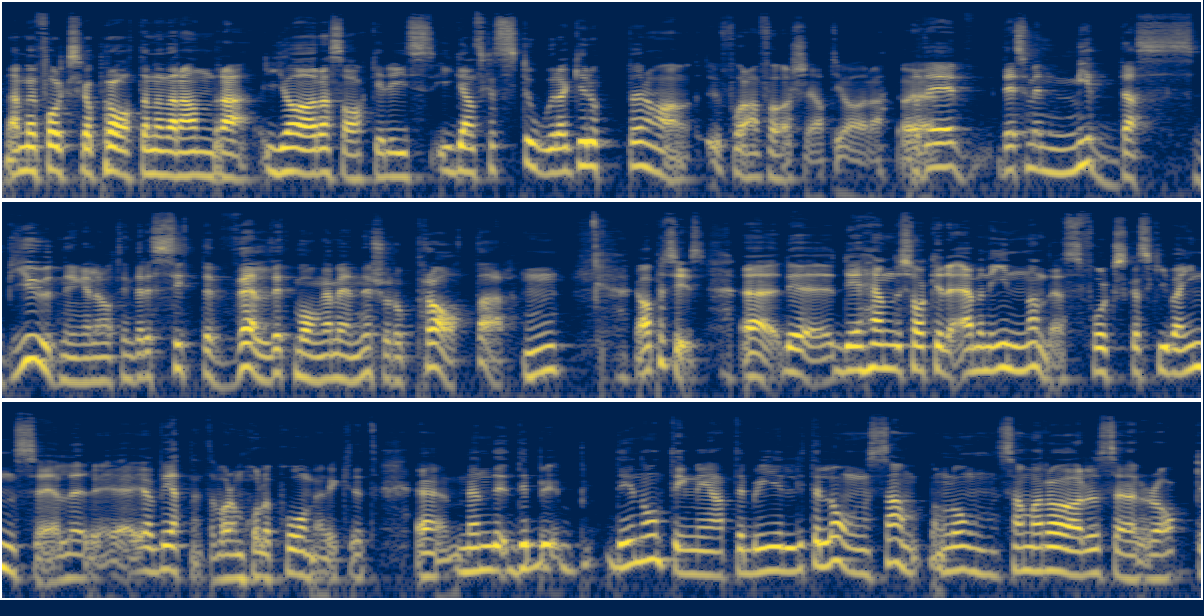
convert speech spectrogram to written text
nej, men folk ska prata med varandra, göra saker i, i ganska stora grupper har, får han för sig att göra. Ja, det, är, det är som en middagsbjudning eller någonting där det sitter väldigt många människor och pratar. Mm. Ja, precis. Eh, det, det händer saker även innan dess. Folk ska skriva in sig eller eh, jag vet inte vad de håller på med riktigt. Eh, men det, det, det är någonting med att det blir lite långsamt och långsamma rörelser och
